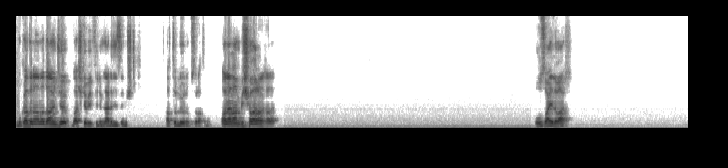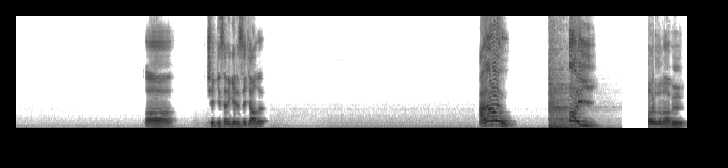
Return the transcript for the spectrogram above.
Bu kadını ama daha önce başka bir filmlerde izlemiştik. Hatırlıyorum suratını. Ana lan bir şey var arkada. Uzaylı var. Aa, çekilsene gerizekalı. Alo! Ay! Pardon abi.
